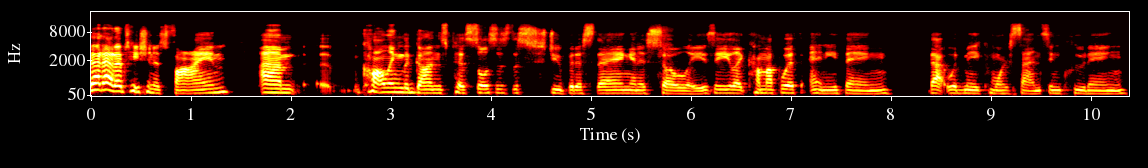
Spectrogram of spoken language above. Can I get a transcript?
that adaptation is fine. Um, calling the guns pistols is the stupidest thing and is so lazy. Like, come up with anything that would make more sense, including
